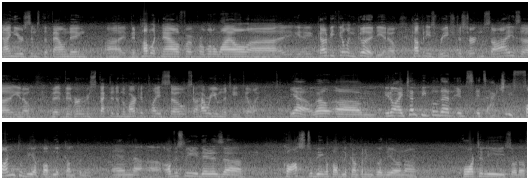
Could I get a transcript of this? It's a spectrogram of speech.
nine years since the founding. Uh, been public now for, for a little while. Uh, you, have got to be feeling good. You know, companies reached a certain size. Uh, you know, very respected in the marketplace. So, so how are you and the team feeling? Yeah, well, um, you know, I tell people that it's it's actually fun to be a public company, and uh, obviously there is a cost to being a public company because you're on a quarterly sort of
